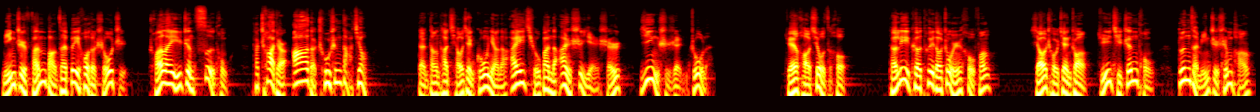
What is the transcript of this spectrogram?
明智反绑在背后的手指传来一阵刺痛，他差点啊的出声大叫。但当他瞧见姑娘那哀求般的暗示眼神硬是忍住了。卷好袖子后，他立刻退到众人后方。小丑见状，举起针筒，蹲在明智身旁。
